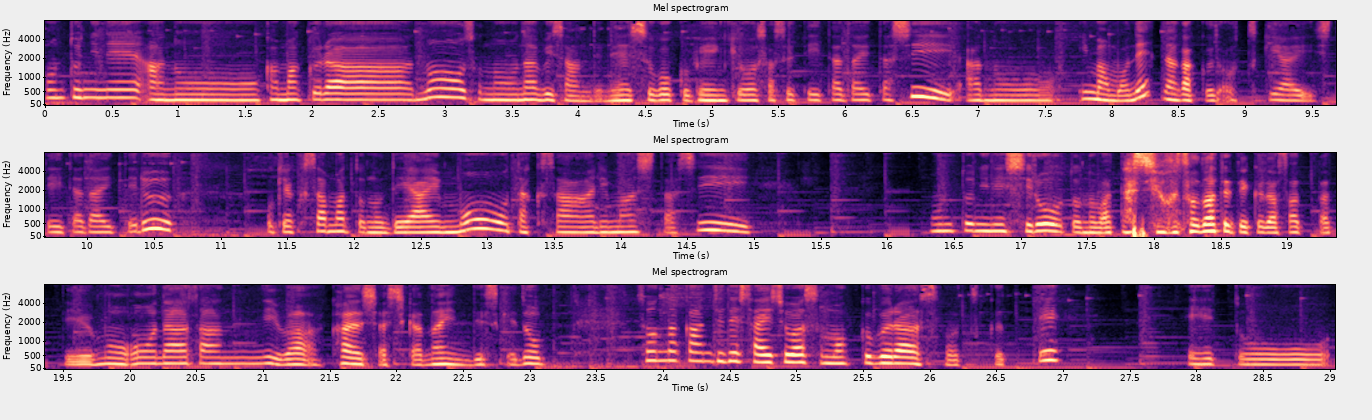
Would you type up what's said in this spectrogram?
本当にねあの鎌倉のそのナビさんでねすごく勉強させていただいたしあの今もね長くお付き合いしていただいてるお客様との出会いもたくさんありましたし本当にね素人の私を育ててくださったっていうもうオーナーさんには感謝しかないんですけどそんな感じで最初はスモックブラウスを作ってえーと、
